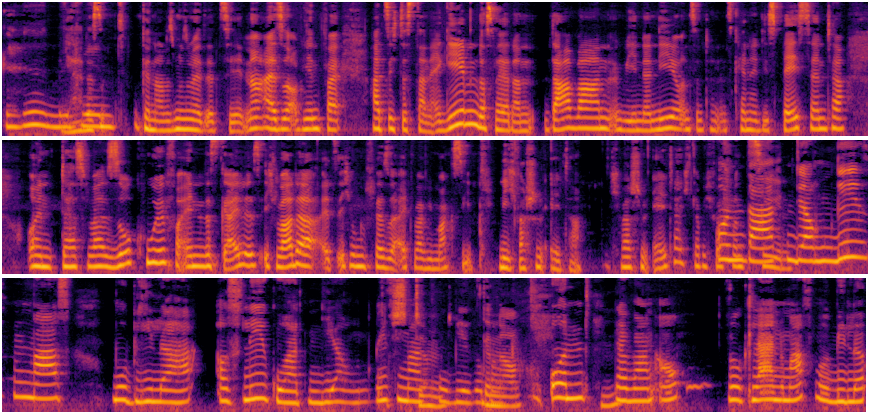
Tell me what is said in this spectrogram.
Gehirn mit Ja, das, Wind. genau, das müssen wir jetzt erzählen. Ne? Also auf jeden Fall hat sich das dann ergeben, dass wir ja dann da waren, irgendwie in der Nähe und sind dann ins Kennedy Space Center. Und das war so cool. Vor allem das Geile ist, ich war da, als ich ungefähr so alt war wie Maxi. Nee, ich war schon älter. Ich war schon älter, ich glaube, ich war schon Und da hatten zehn. die auch ein Riesenmaßmobiler. Aus Lego hatten die auch ein Riesenmaßmobil gebaut. genau. Und Hm. da waren auch so kleine Maßmobile,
